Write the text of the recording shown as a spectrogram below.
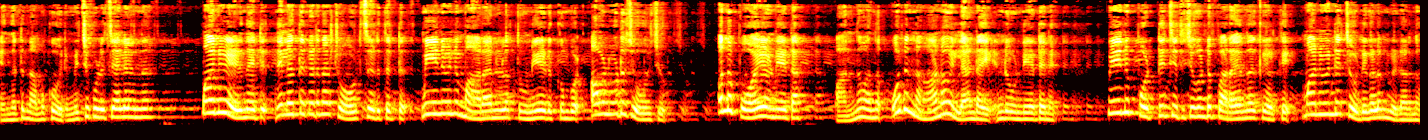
എന്നിട്ട് നമുക്ക് ഒരുമിച്ച് കുളിച്ചാലോ എന്ന് മനു എഴുന്നേറ്റ് നിലത്ത് കിടന്ന ഷോർട്സ് എടുത്തിട്ട് മീനുവിന് മാറാനുള്ള തുണി എടുക്കുമ്പോൾ അവളോട് ചോദിച്ചു. ഒന്ന് പോയ ഉണ്ണിയേട്ടാ? വന്ന് വന്ന് ഒരു നാണവും ഇല്ലാണ്ടായി എന്റെ ഉണ്ണിയേട്ടന്. മീനു പൊട്ടിച്ചിരിച്ചുകൊണ്ട് പറയുന്നത് കേൾക്കെ മനുവിന്റെ ചൊടികളും വിടർന്നു.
